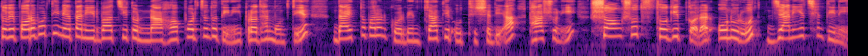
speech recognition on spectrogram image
তবে পরবর্তী নেতা নির্বাচিত না হওয়া পর্যন্ত তিনি প্রধানমন্ত্রীর দায়িত্ব পালন করবেন জাতির উদ্দেশ্যে দেয়া ভাষণে সংসদ স্থগিত করার অনুরোধ জানিয়েছেন তিনি।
